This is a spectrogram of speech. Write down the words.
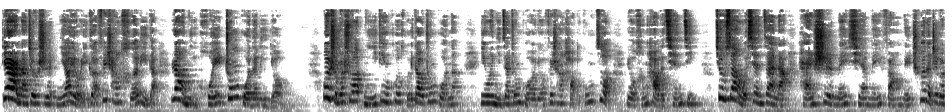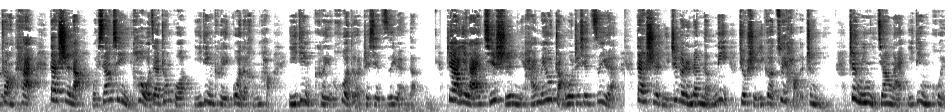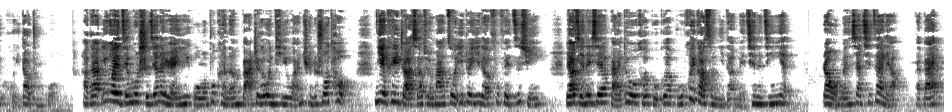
第二呢，就是你要有一个非常合理的让你回中国的理由。为什么说你一定会回到中国呢？因为你在中国有非常好的工作，有很好的前景。就算我现在呢还是没钱、没房、没车的这个状态，但是呢，我相信以后我在中国一定可以过得很好，一定可以获得这些资源的。这样一来，即使你还没有掌握这些资源，但是你这个人的能力就是一个最好的证明，证明你将来一定会回到中国。好的，因为节目时间的原因，我们不可能把这个问题完全的说透。你也可以找小雪妈做一对一的付费咨询，了解那些百度和谷歌不会告诉你的美签的经验。让我们下期再聊，拜拜。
